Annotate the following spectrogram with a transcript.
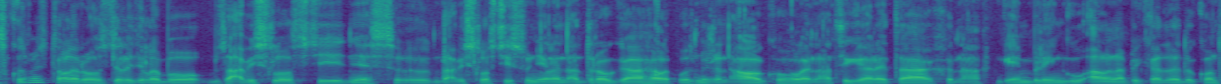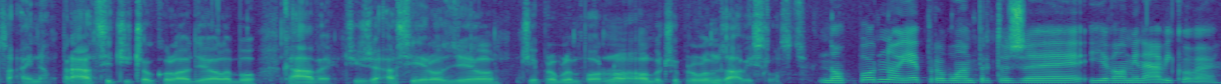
Skúsme to ale rozdeliť, lebo závislosti dnes e, závislosti sú nielen na drogách, ale povedzme, že na alkohole, na cigaretách, na gamblingu, ale napríklad aj dokonca aj na práci, či čokoláde, alebo káve. Čiže asi je rozdiel, či je problém porno, alebo či je problém závislosť. No porno je problém, pretože je veľmi návykové.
